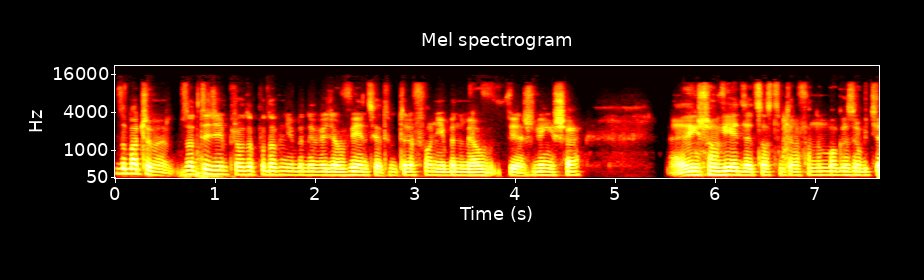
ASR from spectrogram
Zobaczymy. Za tydzień prawdopodobnie będę wiedział więcej o tym telefonie i będę miał, wiesz, większe, e, większą wiedzę, co z tym telefonem mogę zrobić,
